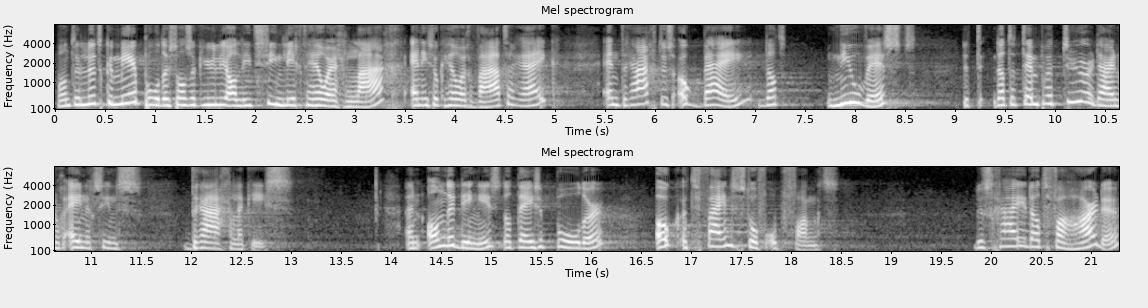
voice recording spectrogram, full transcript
Want de Lutkemeerpolder, zoals ik jullie al liet zien, ligt heel erg laag en is ook heel erg waterrijk. En draagt dus ook bij dat Nieuw-West, dat de temperatuur daar nog enigszins draaglijk is. Een ander ding is dat deze polder ook het fijnstof opvangt. Dus ga je dat verharden,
